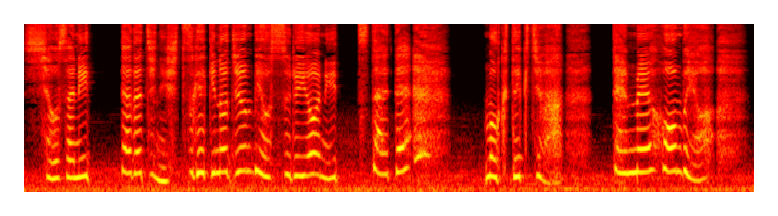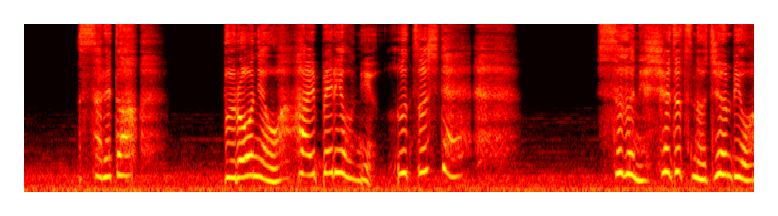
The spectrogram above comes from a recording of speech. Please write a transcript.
少佐に直ちに出撃の準備をするように伝えて。目的地は天命本部よ。それとブローニャをハイペリオンに移して。すぐに手術の準備を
